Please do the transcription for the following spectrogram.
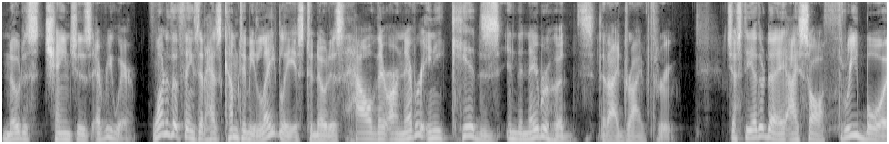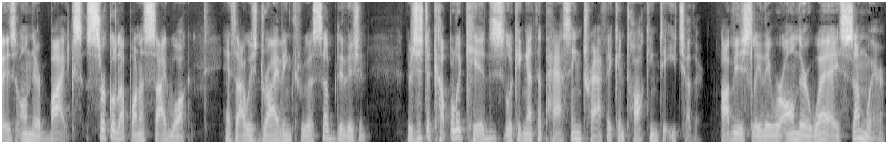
notice changes everywhere. One of the things that has come to me lately is to notice how there are never any kids in the neighborhoods that I drive through. Just the other day, I saw three boys on their bikes circled up on a sidewalk as I was driving through a subdivision. There's just a couple of kids looking at the passing traffic and talking to each other. Obviously, they were on their way somewhere.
